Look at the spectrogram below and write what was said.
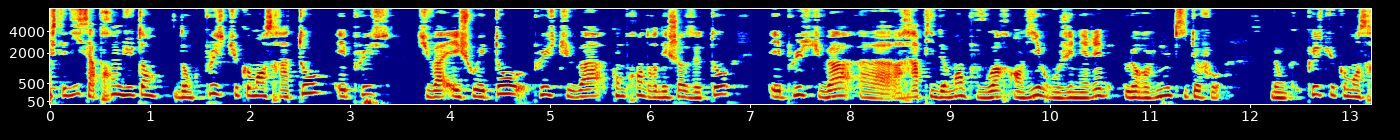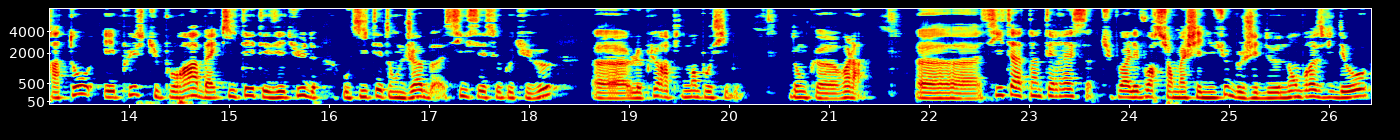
je t'ai dit, ça prend du temps. Donc plus tu commenceras tôt et plus tu vas échouer tôt, plus tu vas comprendre des choses tôt et plus tu vas euh, rapidement pouvoir en vivre ou générer le revenu qu'il te faut. Donc plus tu commenceras tôt et plus tu pourras bah, quitter tes études ou quitter ton job si c'est ce que tu veux euh, le plus rapidement possible. Donc euh, voilà. si ça t'intéresse, tu peux aller voir sur ma chaîne YouTube. J'ai de nombreuses vidéos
